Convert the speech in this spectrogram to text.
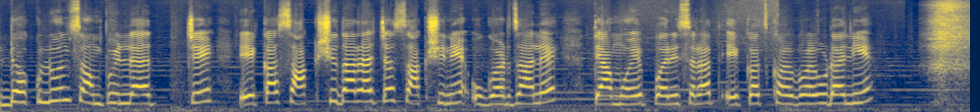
ढकलून संपविल्याचे एका साक्षीदाराच्या साक्षीने उघड झाले त्यामुळे परिसरात एकच खळबळ उडाली आहे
